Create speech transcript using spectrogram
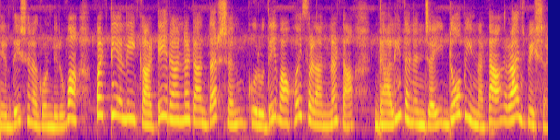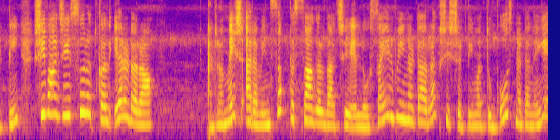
ನಿರ್ದೇಶನಗೊಂಡಿರುವ ಪಟ್ಟಿಯಲ್ಲಿ ಕಾಟೇರ ನಟ ದರ್ಶನ್, ಗುರುದೇವ ಹೊಯ್ಸಳ ನಟ ಡಾಲಿ ಧನಂಜಯ್, ಡೋಬಿ ನಟ ರಾಜ್ಬಿ ಶೆಟ್ಟಿ, ಶಿವಾಜಿ ಸುರತ್ಕಲ್ ಎರಡರ ರಮೇಶ್ ಅರವಿಂದ್ ಸಪ್ತ ಸಾಗರದಾಚೆ ಎಲ್ಲೋ ಸೈಡ್ ಬಿ ನಟ ರಕ್ಷಿತ್ ಶೆಟ್ಟಿ ಮತ್ತು ಗೋಸ್ ನಟನೆಗೆ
